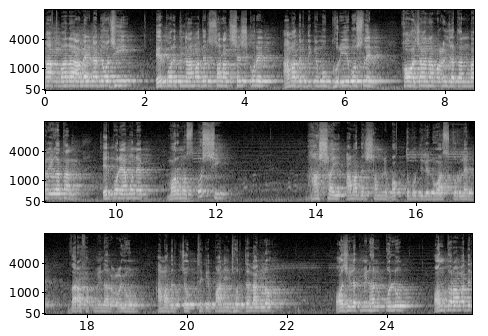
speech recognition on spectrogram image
আকবালা আলাইনা বিওয়াজহি। এরপরে তিনি আমাদের সলাৎ শেষ করে আমাদের দিকে মুখ ঘুরিয়ে বসলেন। ফওয়াজানা মাইজাতান বালিগাতান। এরপরে এমন এক মর্মস্পর্শী ভাষায় আমাদের সামনে বক্তব্য দিলেন, ওয়াজ করলেন। জারাফাত মিনাল অয়ুন আমাদের চোখ থেকে পানি ঝরতে লাগল। অজিলত মিনহাল কলুব। অন্তর আমাদের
